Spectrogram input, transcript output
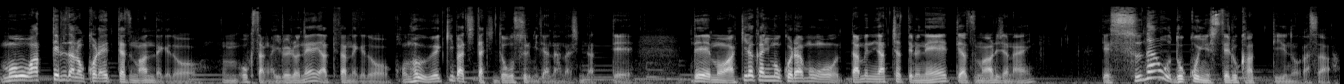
もう終わってるだろ、これってやつもあるんだけど、うん、奥さんがいろいろね、やってたんだけど、この植木鉢たちどうするみたいな話になって、で、もう明らかにもうこれはもうダメになっちゃってるねってやつもあるじゃない？で、砂をどこに捨てるかっていうのがさ、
